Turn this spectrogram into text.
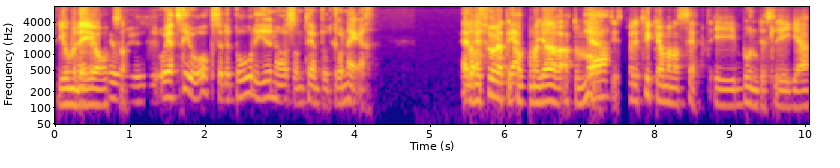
Jo men det är jag också. Och jag tror också det borde gynna oss om tempot går ner. Och det tror jag att det ja, kommer att göra automatiskt. För det tycker jag man har sett i Bundesliga.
